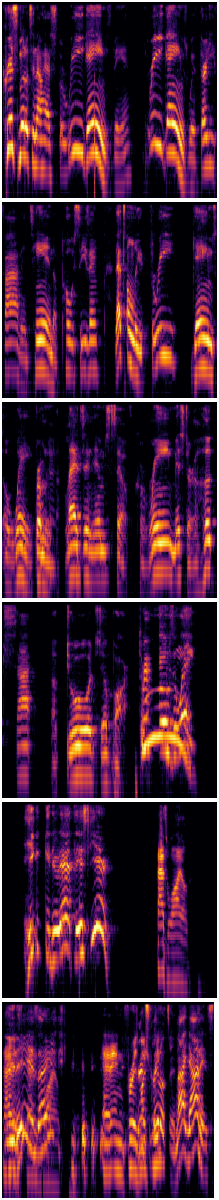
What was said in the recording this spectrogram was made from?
Khris Middleton now has three games, Ben. Three games with 35 and 10 in the postseason. That's only three games away from the legend himself, Kareem, Mr. Hook Shot Abdul Jabbar. Three Ooh. games away he could do that this year. That's wild. That it is, is, is wild. and, and, for as Khris much Middleton, not Giannis.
